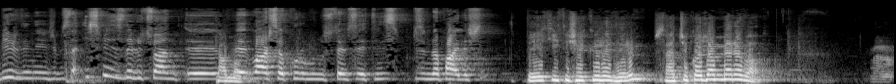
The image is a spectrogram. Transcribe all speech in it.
Bir dinleyicimizden isminizi de lütfen e, Tamam. ve varsa kurumunuz temsil ettiğiniz bizimle paylaşın. Peki teşekkür ederim. Selçuk Hocam merhaba. Merhaba.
